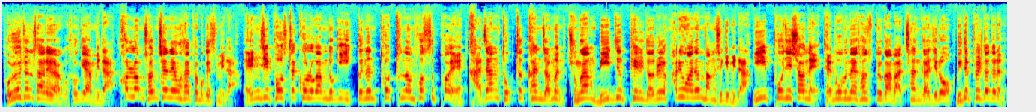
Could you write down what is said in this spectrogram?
보여준 사례라고 소개합니다. 컬럼 전체 내용 살펴보겠습니다. 엔지 포스테콜로 감독이 이끄는 토트넘 호스퍼의 가장 독특한 점은 중앙 미드필더를 활용하는 방식입니다. 이 포지션의 대부분의 선수들과 마찬가지로 미드필더들은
